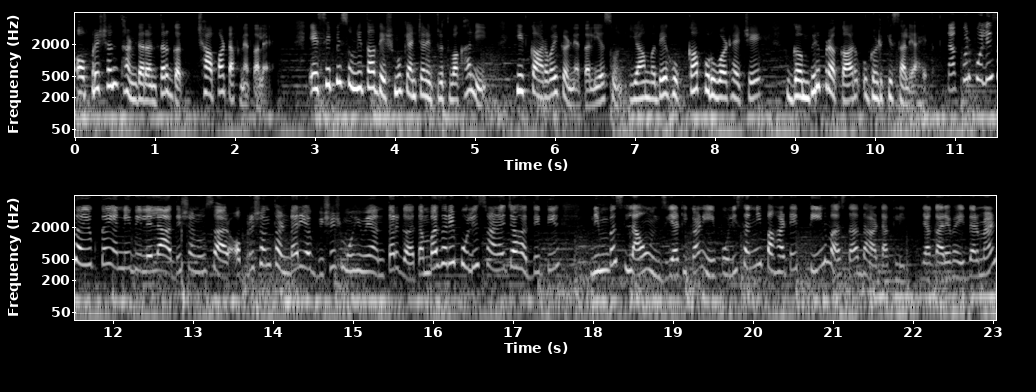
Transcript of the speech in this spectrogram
ऑपरेशन थंडर अंतर्गत छापा टाकण्यात आलाय. एसीपी सुनीता देशमुख यांच्या नेतृत्वाखाली ही कारवाई करण्यात आली असून यामध्ये हुक्का पुरवठ्याचे गंभीर प्रकार उघडकीस आले आहेत. नागपूर पोलीस आयुक्त यांनी दिलेल्या आदेशानुसार ऑपरेशन थंडर या विशेष मोहिमेअंतर्गत अंबाझरी पोलीस ठाण्याच्या हद्दीतील निंबस लाऊंज या ठिकाणी पोलिसांनी पहाटे तीन वाजता धाड टाकली. या कार्यवाही दरम्यान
